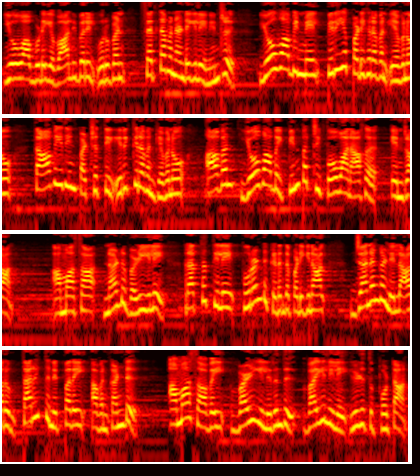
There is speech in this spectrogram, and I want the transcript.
யோவாபுடைய வாலிபரில் ஒருவன் செத்தவன் அண்டையிலே நின்று யோவாபின் மேல் பிரியப்படுகிறவன் எவனோ தாவீதின் பட்சத்தில் இருக்கிறவன் எவனோ அவன் யோவாபை பின்பற்றி போவானாக என்றான். அமாசா நடு வழியிலே ரத்தத்திலே புரண்டு கிடந்தபடியினால் ஜனங்கள் எல்லாரும் தரித்து நிற்பதை அவன் கண்டு அமாசாவை வழியிலிருந்து வயலிலே இழுத்து போட்டான்.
